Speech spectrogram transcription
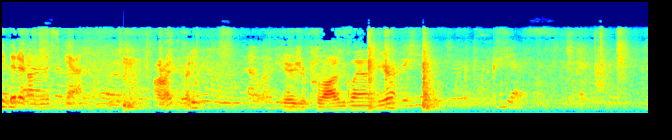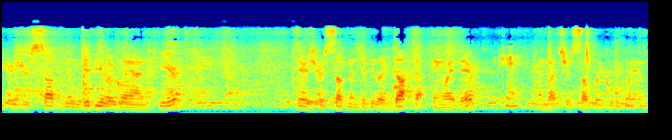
he did it on this. Yeah. All right, you ready? Here's your parotid gland here. Here's your submandibular gland here. There's your submandibular duct, that thing right there. Okay. And that's your sublingual gland.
